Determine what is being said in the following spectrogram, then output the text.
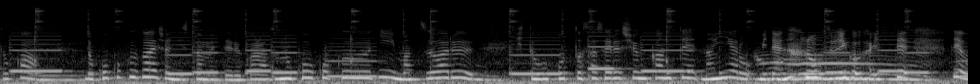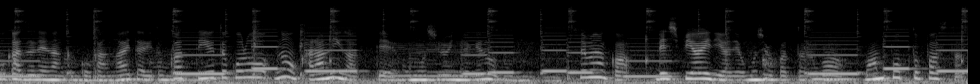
とか、で広告会社に勤めてるからその広告にまつわる人をホッとさせる瞬間って何やろみたいなのを主人公が言ってでおかずでなんかこう考えたりとかっていうところの絡みがあって面白いんだけどそれもなんかレシピアイディアで面白かったのがワンポットパスタって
